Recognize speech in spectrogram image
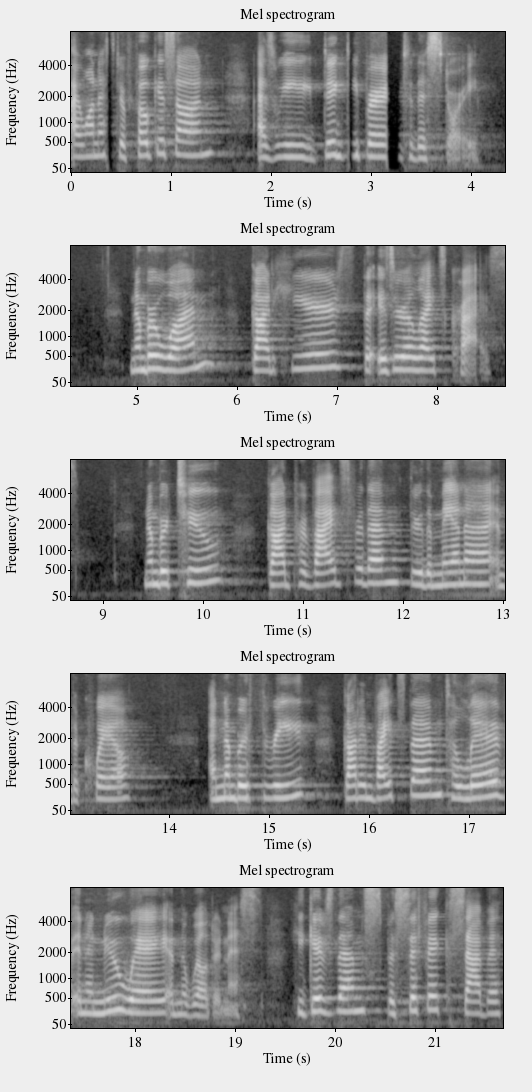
I want us to focus on as we dig deeper into this story. Number one, God hears the Israelites' cries. Number two, God provides for them through the manna and the quail. And number three, God invites them to live in a new way in the wilderness. He gives them specific Sabbath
